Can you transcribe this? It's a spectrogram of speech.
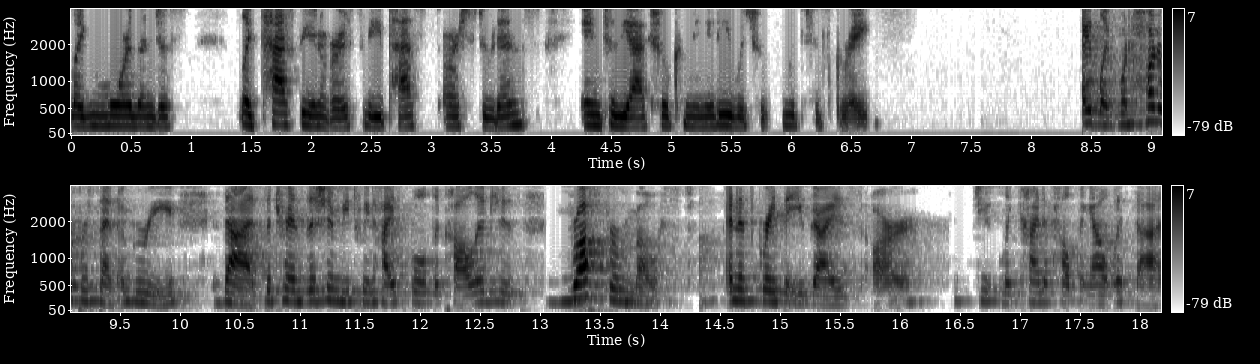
like more than just like past the university past our students into the actual community which which is great I like 100% agree that the transition between high school to college is rough for most. And it's great that you guys are like kind of helping out with that.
